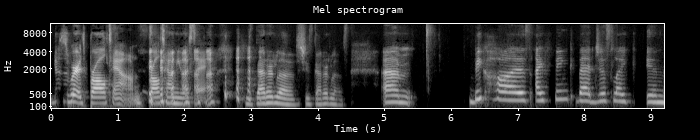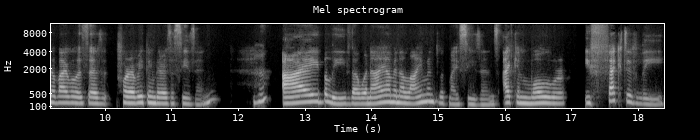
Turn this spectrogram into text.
this is where it's brawl town brawl town usa she's got her gloves. She's got her gloves. Um, because I think that just like in the Bible, it says, for everything there is a season. Mhm. I believe that when I am in alignment with my seasons, I can more effectively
